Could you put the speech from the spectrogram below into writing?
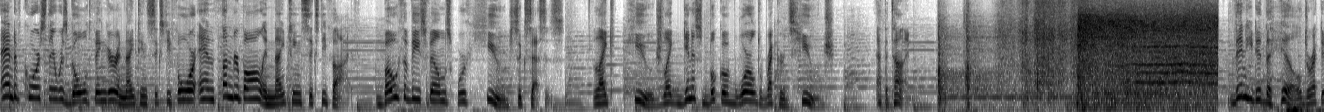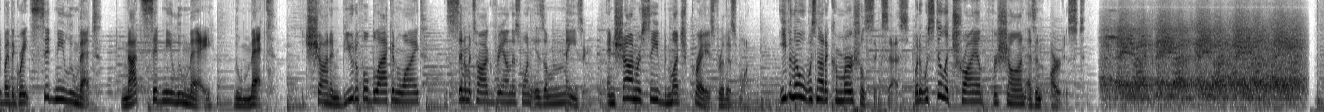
And of course, there was Goldfinger in 1964 and Thunderball in 1965. Both of these films were huge successes. Like, huge, like Guinness Book of World Records huge. At the time. Then he did The Hill, directed by the great Sidney Lumet. Not Sidney Lumet, Lumet. It's shot in beautiful black and white. The cinematography on this one is amazing. And Sean received much praise for this one. Even though it was not a commercial success, but it was still a triumph for Sean as an artist.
